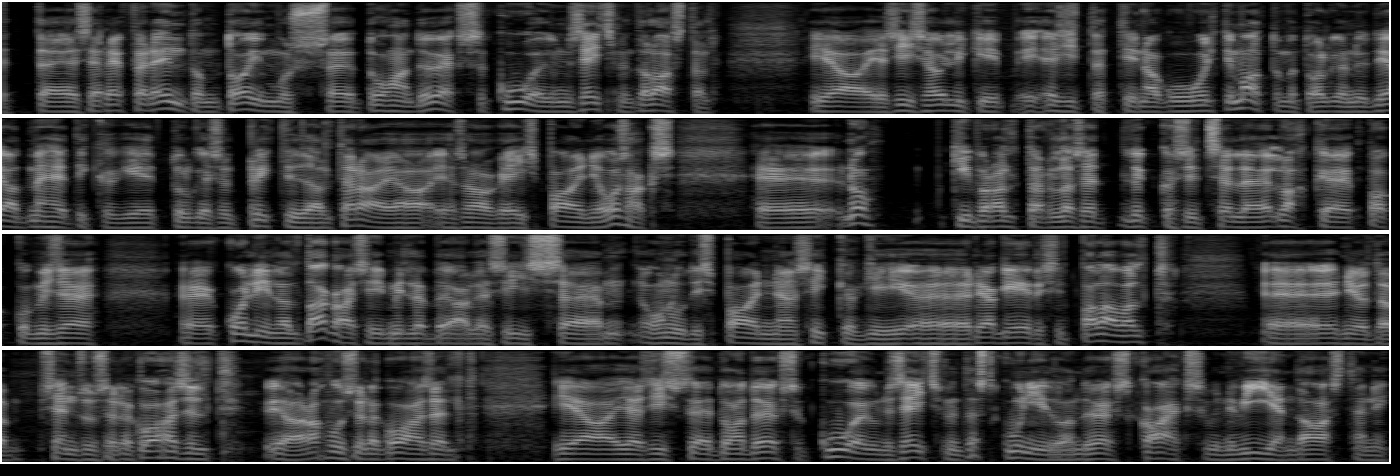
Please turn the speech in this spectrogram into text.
et eh, see referendum toimus eh, tuhande üheksasaja kuuekümne seitsmendal aastal ja, ja siis oligi, esitati nagu ultimaatum, et olge nüüd head mehed ikkagi, et tulge sealt brittide alt ära ja, ja saage Hispaania osaks. noh, gibraltarlased lükkasid selle lahke pakkumise kolinal tagasi, mille peale siis onud Hispaanias ikkagi reageerisid palavalt nii-öelda sensusele kohaselt ja rahvusele kohaselt ja, ja siis tuhande üheksasaja kuuekümne seitsmendast kuni tuhande üheksasaja kaheksakümne viienda aastani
